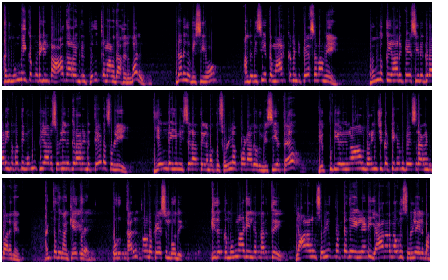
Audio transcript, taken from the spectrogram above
அது முன்வைக்கப்படுகின்ற ஆதாரங்கள் பொருத்தமானதாக இருந்தால் தானுங்க விஷயம். அந்த விஷயத்தை மார்க்க வேண்டி பேசலாமே. முன்னுக்கு யாரு பேசி இருக்கிறார் இதை பத்தி முன்னுக்கு யாரு சொல்லி இருக்கிறார் என்று தேட சொல்லி எங்கேயும் இஸ்லாத்தில் நமக்கு சொல்லப்படாத ஒரு விஷயத்த எப்படியெல்லாம் வரைஞ்சு கட்டி கொண்டு பேசுறாங்கன்னு பாருங்க. அடுத்தது நான் கேட்கிறேன். ஒரு கருத்தோட பேசும்போது இதுக்கு முன்னாடி இந்த கருத்து யாராலும் சொல்லப்பட்டதே இல்லைன்னு யாராலாவது சொல்ல இயலுமா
